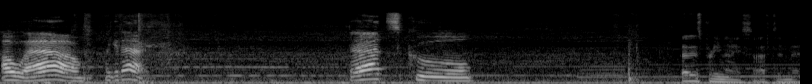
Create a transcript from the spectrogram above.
Oh, wow. Look at that. That's cool. That is pretty nice, I have to admit.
